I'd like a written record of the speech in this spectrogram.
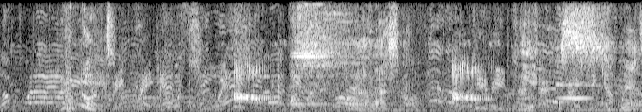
You don't regret your choice. Well, that's not. Give it to Yes. Well,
